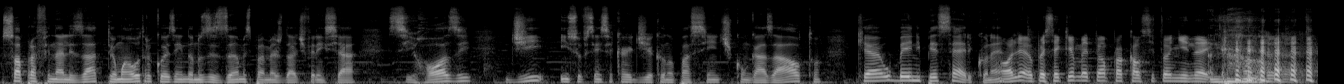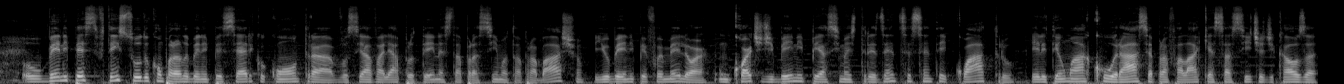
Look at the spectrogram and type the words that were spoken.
Só para finalizar, tem uma outra coisa ainda nos exames para me ajudar a diferenciar cirrose de insuficiência cardíaca no paciente com gás alto, que é o BNP sérico, né? Olha, eu pensei que ia meter uma procalcitonina aí. Não. o BNP tem estudo comparando o BNP sérico contra você avaliar a proteína se está para cima ou está para baixo, e o BNP foi melhor. Um corte de BNP acima de 364, ele tem uma acurácia para falar que essa CIT é de causa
